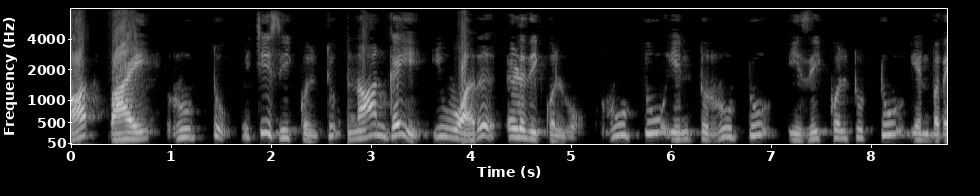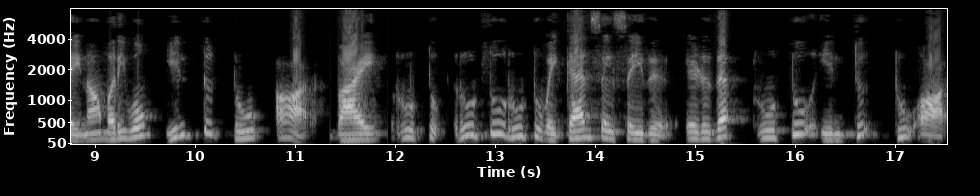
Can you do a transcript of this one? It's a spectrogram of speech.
R by root two which is equal to நான்கை இவ்வாறு எழுதிக் கொள்வோம். Root two into root two is equal to two என்பதை நாம் அறிவோம். Into two R by root two root two root டூவை கேன்சல் செய்து எழுத root two into two R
